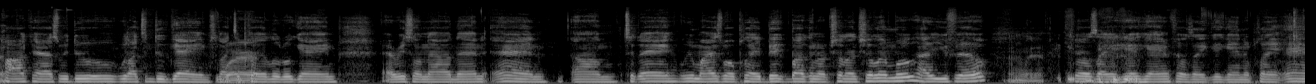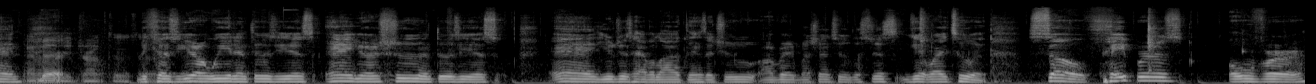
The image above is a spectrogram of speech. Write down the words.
podcast we do we like to do games. We like to play a little game every so now and then. And um, today we might as well play big bugging or chillin' chillin' moo. How do you feel? I'm with it. feels like a good game feels like a good game to play. And I'm pretty drunk too. So. because you're a weed enthusiast and you're a shoe enthusiast and you just have a lot of things that you are very much into let's just get right to it. So papers over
